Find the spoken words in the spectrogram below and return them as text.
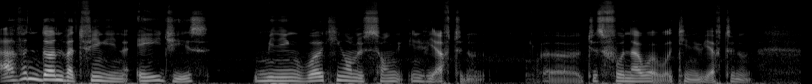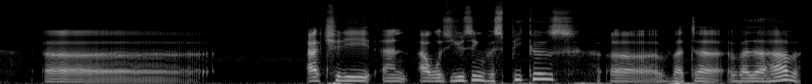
I haven't done that thing in ages, meaning working on a song in the afternoon, uh, just for an hour working in the afternoon. Uh, actually, and I was using the speakers uh, that uh, that I have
